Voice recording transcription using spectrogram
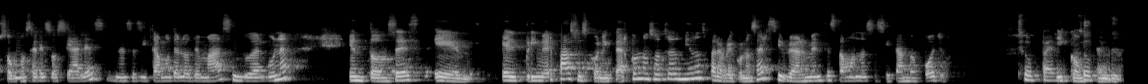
somos seres sociales, necesitamos de los demás, sin duda alguna. Entonces, eh, el primer paso es conectar con nosotros mismos para reconocer si realmente estamos necesitando apoyo. Súper. Y comprender.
